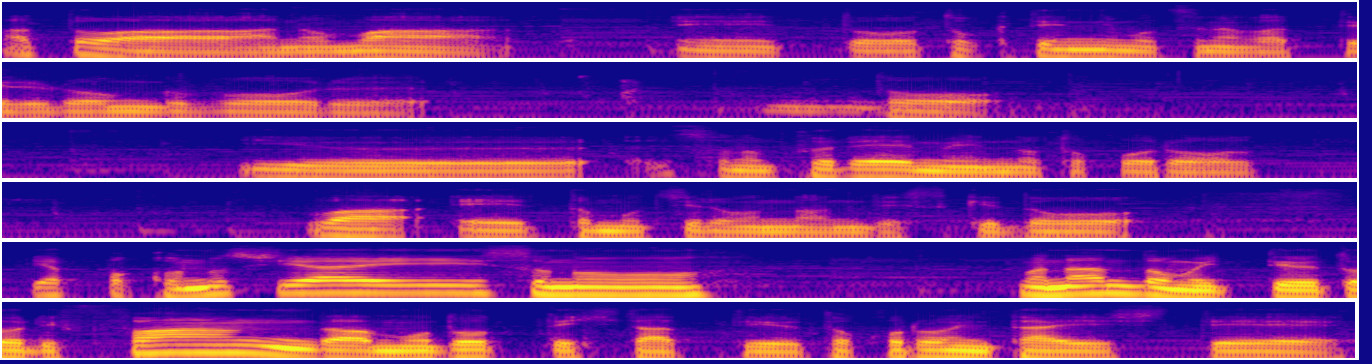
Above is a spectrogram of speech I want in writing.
あとは、あの、まあ、えっ、と、得点にもつながってるロングボールうん、という、そのプレー面のところは、えっ、と、もちろんなんですけど、やっぱこの試合、その、まあ、何度も言ってる通り、ファンが戻ってきたっていうところに対して、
